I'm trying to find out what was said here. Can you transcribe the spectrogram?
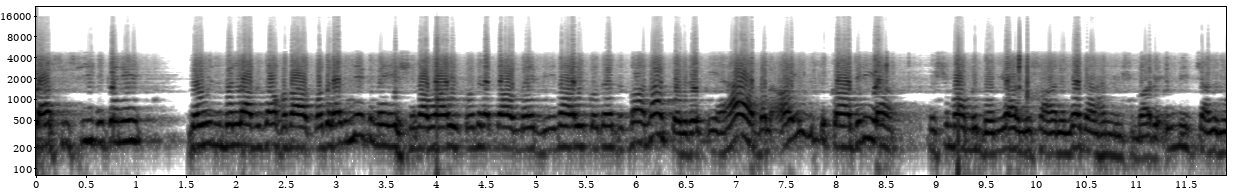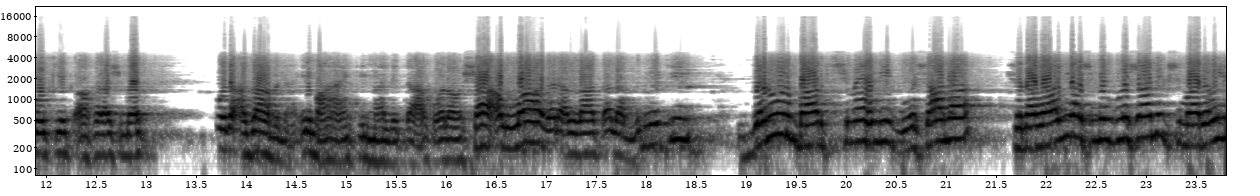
جاسوسی بکنی. نعوذ باللہ بتا خدا قدرت نہیں کہ میں یہ شنوائی قدرت ہوں میں بینائی قدرت نہ قدرتی ہے ہاں بل آئی بھی قادری ہے شما میں دنیا نشانه نشان ندا ہم شمار علمی چند روکی ایک آخرہ شما خود عذاب نہ یہ معنی ہے کہ محلتا ولو شاء اللہ اگر اللہ تعالی بلوٹی ضرور بار شما ہم یہ گوشانا شنوائی شما گوشانی شما روی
